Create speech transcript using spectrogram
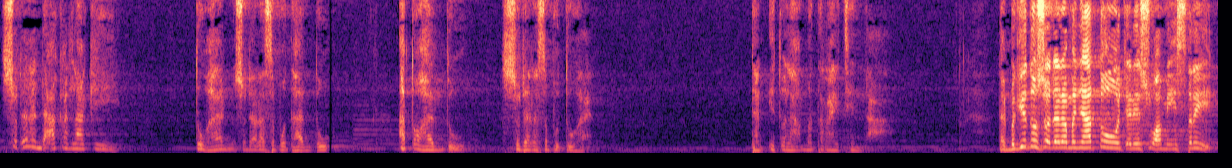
Saudara tidak akan lagi. Tuhan saudara sebut hantu. Atau hantu saudara sebut Tuhan. Dan itulah materai cinta. Dan begitu saudara menyatu jadi suami istri.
